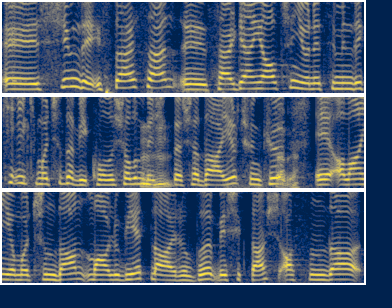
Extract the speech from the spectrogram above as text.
e, şimdi istersen e, Sergen Yalçın yönetimindeki ilk maçı da bir konuşalım Beşiktaş'a dair. Çünkü e, Alanya maçından mağlubiyetle ayrıldı Beşiktaş. Aslında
